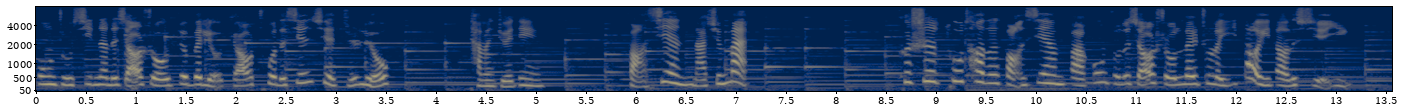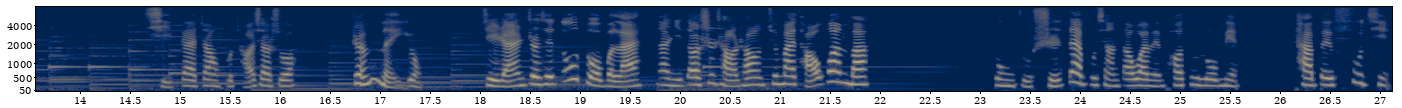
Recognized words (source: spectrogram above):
公主细嫩的小手就被柳条戳得鲜血直流。他们决定纺线拿去卖，可是粗糙的纺线把公主的小手勒出了一道一道的血印。乞丐丈夫嘲笑说：“真没用！既然这些都做不来，那你到市场上去卖陶罐吧。”公主实在不想到外面抛头露面，她被父亲，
